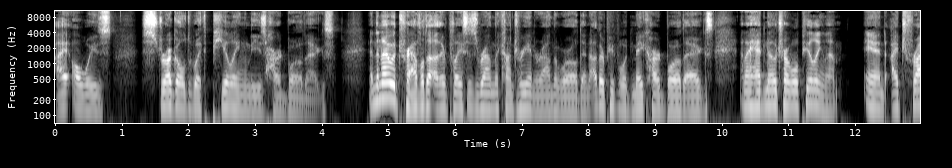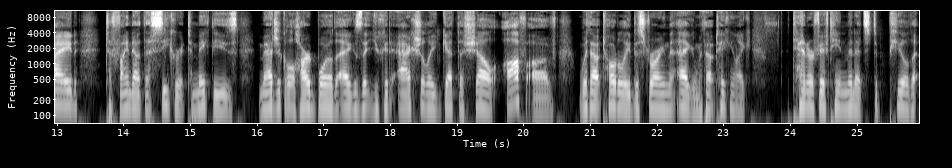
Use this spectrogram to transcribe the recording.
I always struggled with peeling these hard boiled eggs. And then I would travel to other places around the country and around the world, and other people would make hard boiled eggs, and I had no trouble peeling them. And I tried to find out the secret to make these magical hard boiled eggs that you could actually get the shell off of without totally destroying the egg and without taking like 10 or 15 minutes to peel the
